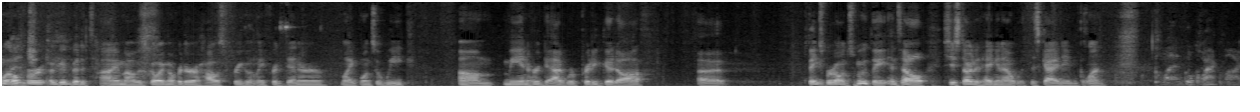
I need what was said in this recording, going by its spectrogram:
going the well bench. for a good bit of time. I was going over to her house frequently for dinner, like once a week. Um, me and her dad were pretty good off. Uh, things were going smoothly until she started hanging out with this guy named Glenn. Glenn the Quagmire.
